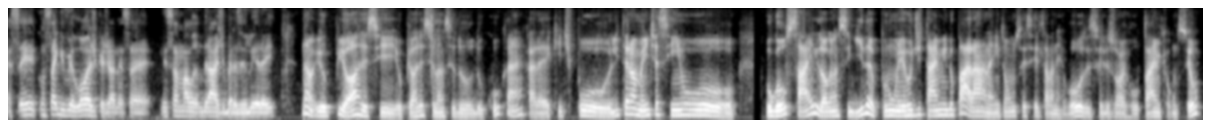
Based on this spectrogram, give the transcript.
Você consegue ver lógica já nessa, nessa malandragem brasileira aí? Não, e o pior desse, o pior desse lance do, do Cuca, né, cara, é que, tipo, literalmente assim, o, o gol sai logo na seguida por um erro de timing do Pará, né? Então não sei se ele tava nervoso, se ele só errou o time que aconteceu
